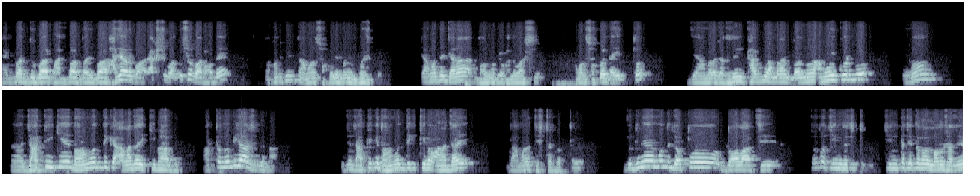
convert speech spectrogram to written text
একবার, দুবার, পাঁচবার, দশবার হাজার বার একশো বার দুশো বার হবে, তখন কিন্তু আমরা সকলে মনে বসবে। যে আমাদের যারা ধর্মকে ভালোবাসে, আমাদের সকলের দায়িত্ব যে আমরা যতদিন থাকব, আমরা ধর্ম আমল করব এবং জাতিকে, ধর্মের দিকে আনা যায় কীভাবে আর তো নবী আসবে না। এই জন্য জাতিকে ধর্মের দিকে কীভাবে আনা যায়, এটা আমাদের চেষ্টা করতে হবে। দুনিয়ার মধ্যে যত দল আছে, যত চিন্তা চিন্তা চেতনার মানুষ আছে,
